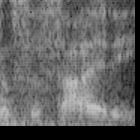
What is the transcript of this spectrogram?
of society.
